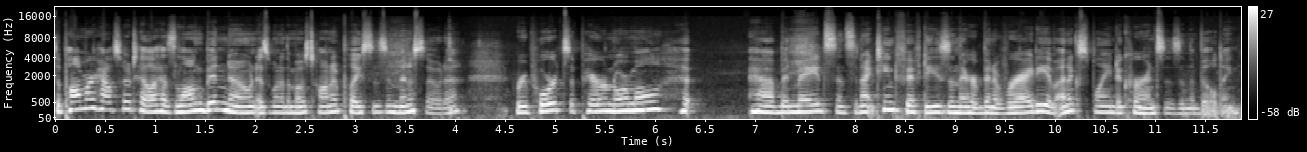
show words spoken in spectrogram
The Palmer House Hotel has long been known as one of the most haunted places in Minnesota. Reports of paranormal ha- have been made since the 1950s, and there have been a variety of unexplained occurrences in the building.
